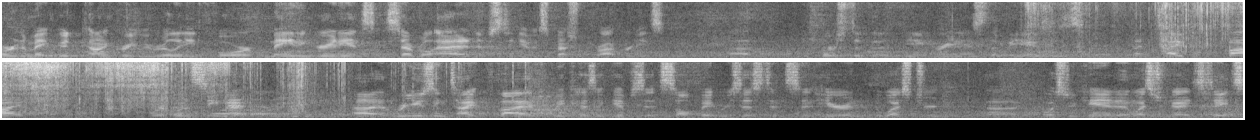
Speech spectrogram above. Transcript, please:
order to make good concrete, we really need four main ingredients and several additives to give it special properties. Uh, the first of the, the, ingredients that we use is a type 5 Portland cement. Uh, we're using type 5 because it gives it sulfate resistance and here in the western, uh, western Canada and western United States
